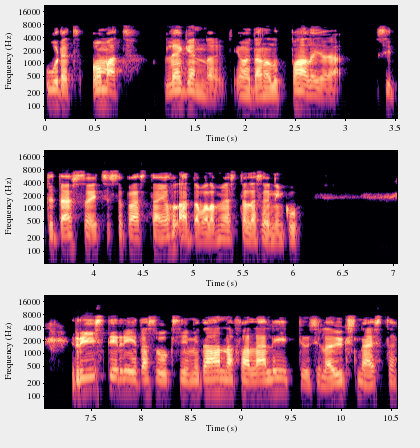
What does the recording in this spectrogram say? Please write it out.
uudet omat legendoit, joita on ollut paljon. Ja sitten tässä itse asiassa päästään jollain tavalla myös tällaiseen niin kuin ristiriitaisuuksiin, mitä NFL liittyy, sillä yksi näistä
